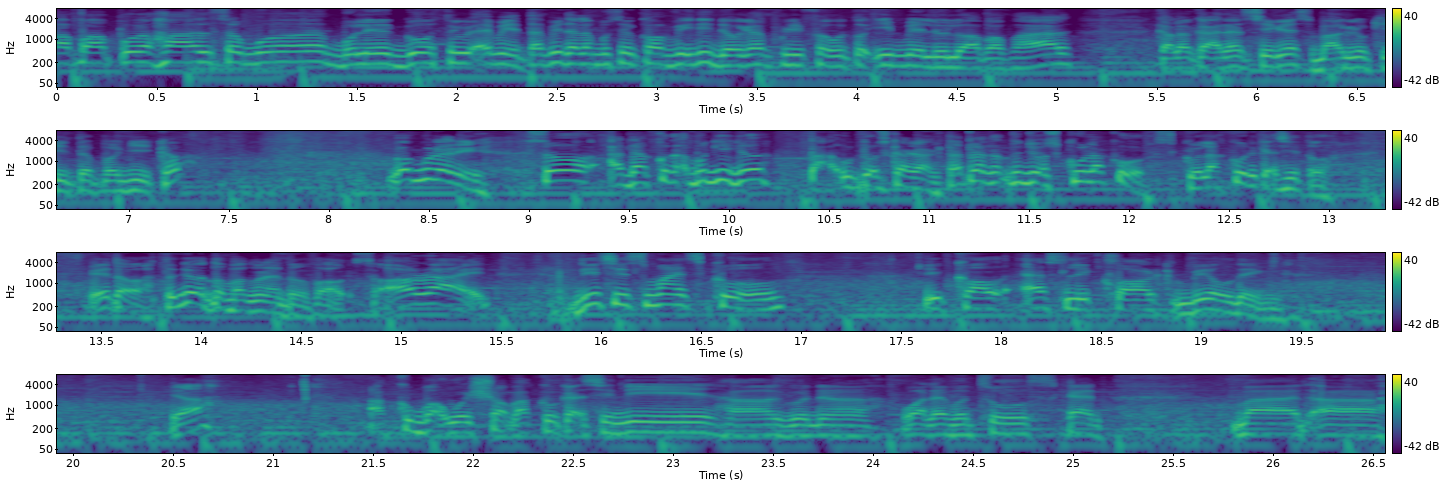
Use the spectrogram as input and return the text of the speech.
apa-apa hal semua boleh go through admin. Tapi dalam musim COVID ni, diorang prefer untuk email dulu apa-apa hal. Kalau keadaan serius, baru kita pergi ke bangunan ni. So, ada aku nak pergi ke? Tak untuk sekarang. Tapi aku tunjuk school aku. School aku dekat situ. Itu, tunjuk tu bangunan tu, folks. Alright, this is my school. It called Ashley Clark Building. Ya, aku buat workshop aku kat sini uh, guna whatever tools kan but uh,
